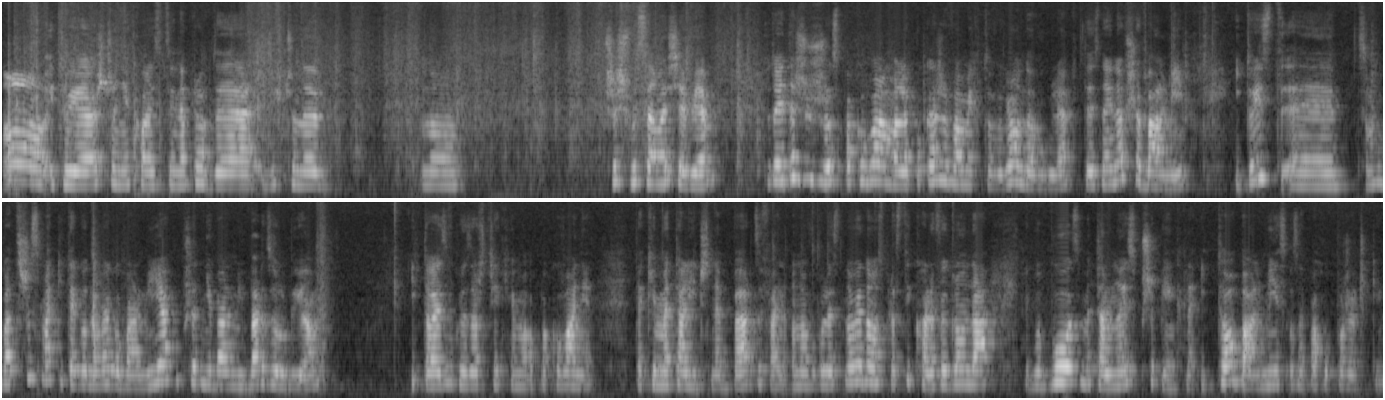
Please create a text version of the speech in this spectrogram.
O, i tu jeszcze nie koniec, tutaj naprawdę dziewczyny, no, przyszły same siebie. Tutaj też już rozpakowałam, ale pokażę Wam jak to wygląda w ogóle. To jest najnowsze Balmi i to jest, e, są chyba trzy smaki tego nowego Balmi. Ja poprzednie Balmi bardzo lubiłam. I to jest w ogóle, zobaczcie jakie ma opakowanie. Takie metaliczne, bardzo fajne. Ono w ogóle jest, no wiadomo, z plastiku, ale wygląda jakby było z metalu. No jest przepiękne. I to balmi jest o zapachu porzeczki.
